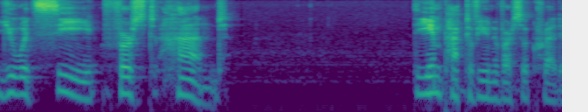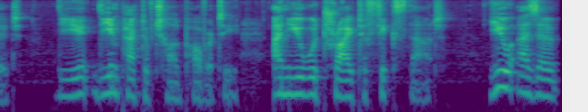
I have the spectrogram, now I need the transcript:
you would see firsthand the impact of universal credit, the, the impact of child poverty, and you would try to fix that. You, as an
